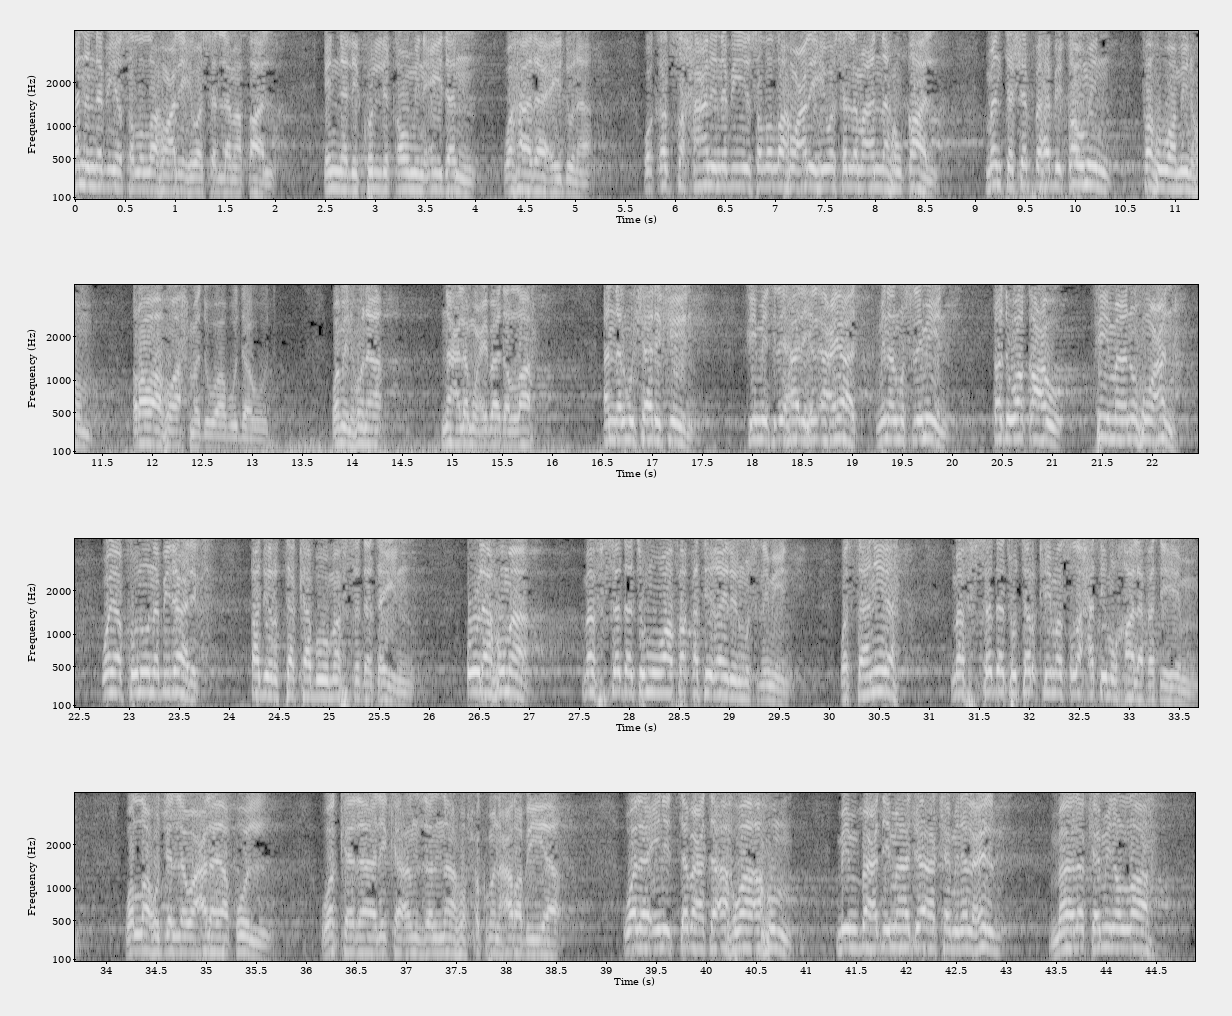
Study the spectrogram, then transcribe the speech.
أن النبي صلى الله عليه وسلم قال إن لكل قوم عيدا وهذا عيدنا. وقد صح عن النبي صلى الله عليه وسلم أنه قال من تشبه بقوم فهو منهم. رواه أحمد وأبو داود. ومن هنا نعلم عباد الله أن المشاركين في مثل هذه الأعياد من المسلمين قد وقعوا فيما نهوا عنه. ويكونون بذلك. قد ارتكبوا مفسدتين. أولاهما مفسدة موافقة غير المسلمين. والثانية مفسدة ترك مصلحة مخالفتهم. والله جل وعلا يقول وكذلك أنزلناه حكما عربيا. ولئن اتبعت أهواءهم من بعد ما جاءك من العلم ما لك من الله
